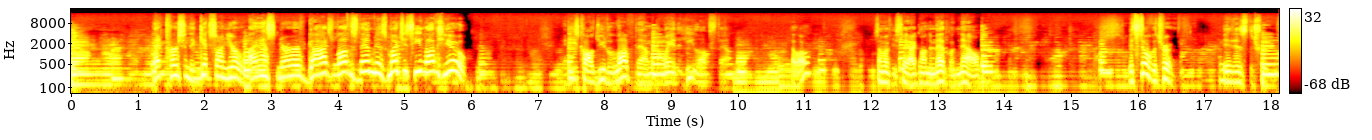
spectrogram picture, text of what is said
That person that gets on your last nerve, God loves them as much as He loves you. And He's called you to love them the way that He loves them. Hello? Some of you say, I've gone to meddling now. It's still the truth. It is the truth.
